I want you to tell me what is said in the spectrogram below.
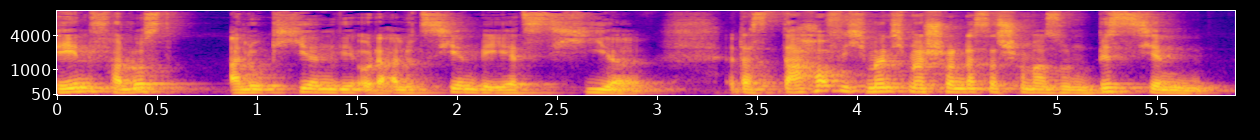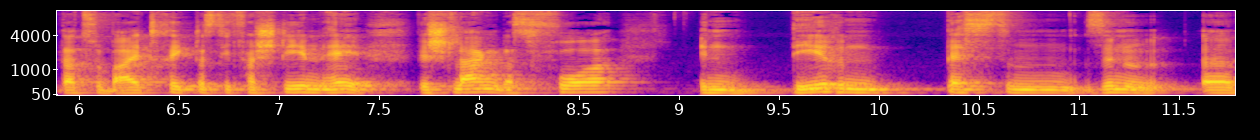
den Verlust allokieren wir oder allozieren wir jetzt hier. Das, da hoffe ich manchmal schon, dass das schon mal so ein bisschen dazu beiträgt, dass die verstehen, hey, wir schlagen das vor in deren besten Sinne. Äh,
